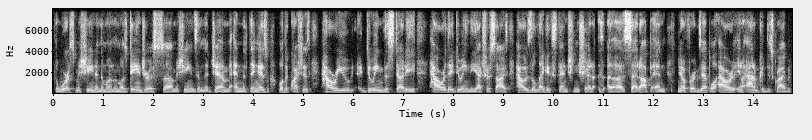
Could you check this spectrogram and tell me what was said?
the worst machine and the, one of the most dangerous uh, machines in the gym. And the thing is, well, the question is, how are you doing the study? How are they doing the exercise? How is the leg extension shed, uh, set up? And you know, for example, our you know Adam could describe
